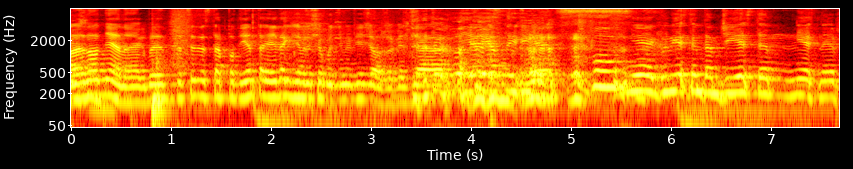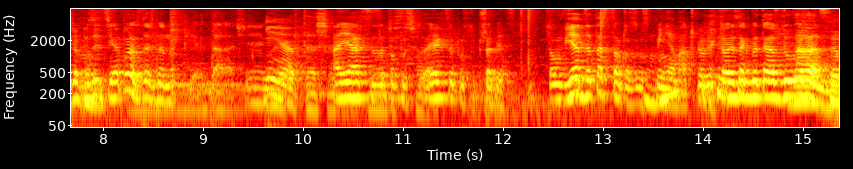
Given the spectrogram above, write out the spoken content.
Ale no nie, no jakby decyzja została podjęta i jednak wiem, że się obudzimy w jeziorze, więc ja... Ja, ja w tej chwili, fu, nie, jakby jestem tam, gdzie jestem, nie jest najlepsza pozycja, po prostu zaczynam napierdalać, nie? I ja też. A ja chcę, po prostu, a ja chcę po prostu przebiec. Tą wiedzę też cały czas rozkminiam, aczkolwiek to jest jakby teraz drugorzędne.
